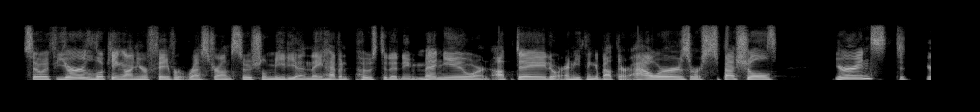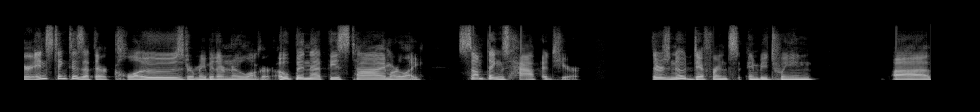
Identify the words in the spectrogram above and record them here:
So if you're looking on your favorite restaurant social media and they haven't posted a new menu or an update or anything about their hours or specials, your inst- your instinct is that they're closed or maybe they're no longer open at this time or like something's happened here. There's no difference in between uh,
